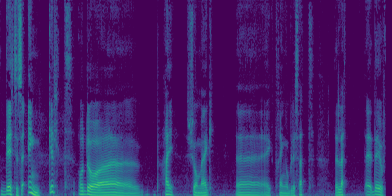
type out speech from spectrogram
Det er ikke så enkelt. Og da eh, Hei, se meg. Eh, jeg trenger å bli sett. Det er, lett, det er jo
